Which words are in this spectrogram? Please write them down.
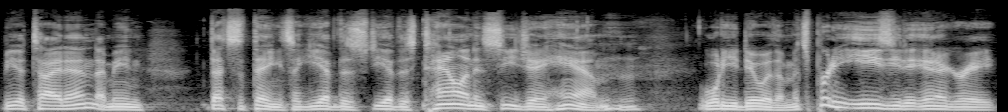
be a tight end? I mean, that's the thing. It's like you have this you have this talent in CJ Ham. Mm-hmm. What do you do with him? It's pretty easy to integrate.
